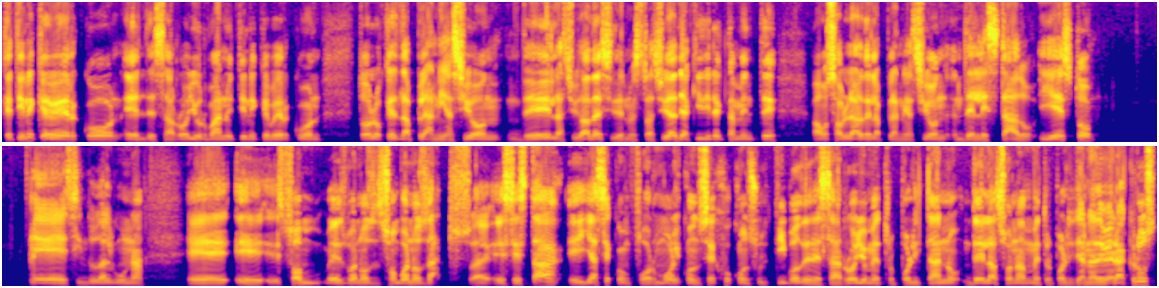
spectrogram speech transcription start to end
que tiene que ver con el desarrollo urbano y tiene que ver con todo lo que es la planeación de las ciudades y de nuestra ciudad. Y aquí directamente vamos a hablar de la planeación del Estado. Y esto, eh, sin duda alguna, eh, eh, son, es buenos, son buenos datos. Eh, se está, ya se conformó el Consejo Consultivo de Desarrollo Metropolitano de la zona metropolitana de Veracruz.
